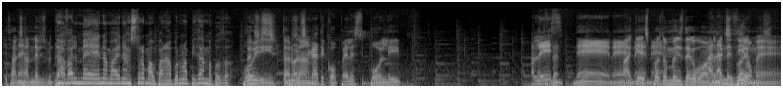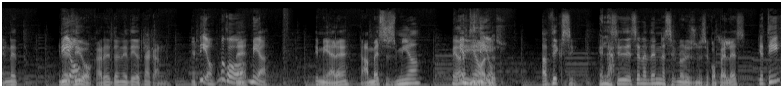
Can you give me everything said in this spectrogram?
και θα Ναι. ξανανεύει Να μετά. βάλουμε ένα, ένα στρώμα από πάνω, να μπορούμε να πηδάμε από εδώ. Εντάξει, Boys, Ταρζάν. γνώρισα κάτι κοπέλες στην πόλη; Τα λες. Ήταν- Ναι, ναι, ναι. Μάγκε, ναι. πώς νομίζετε εγώ που είμαι από το Αλλά είναι Μεξικό δύο είμαι. όμως. Είναι, είναι Δύο. δύο, καρέτο είναι δύο. Τι να κάνουμε; Δύο. Είμαι εγώ. Ναι. Μία. Τι μία, ρε; Αμέσως μία Μία Μία είναι από τις ο δύο. άλλος. θα δείξει. Έλα. Εσύ, εσένα δεν είναι να σε γνωρίζουν σε κοπέλες, Γιατί;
